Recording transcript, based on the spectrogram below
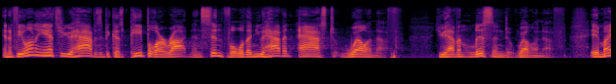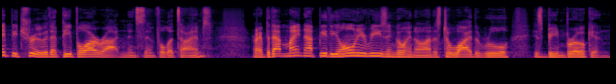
And if the only answer you have is because people are rotten and sinful, well, then you haven't asked well enough. You haven't listened well enough. It might be true that people are rotten and sinful at times, right? But that might not be the only reason going on as to why the rule is being broken.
